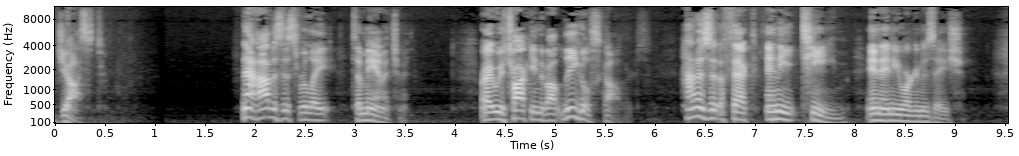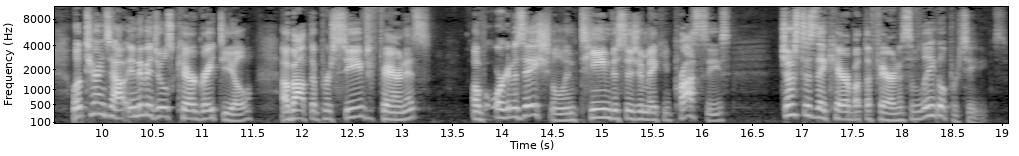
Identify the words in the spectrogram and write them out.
just. Now, how does this relate to management? Right, we're talking about legal scholars. How does it affect any team in any organization? Well, it turns out individuals care a great deal about the perceived fairness of organizational and team decision making processes, just as they care about the fairness of legal proceedings.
